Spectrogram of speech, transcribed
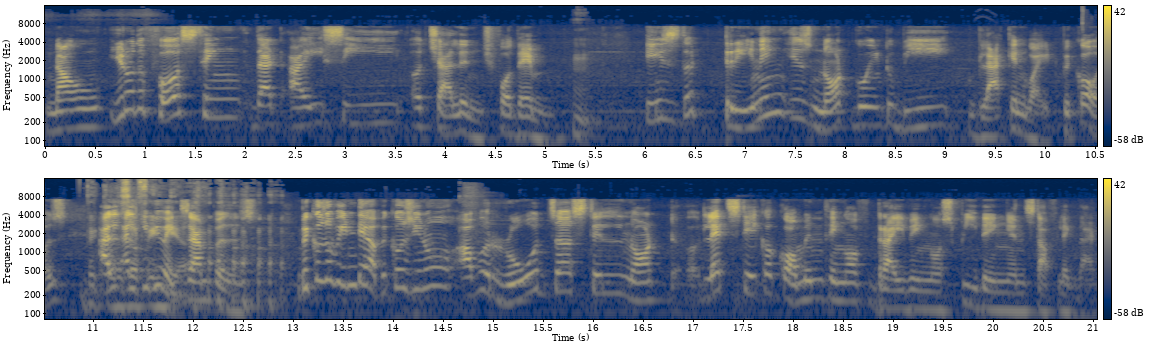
Now, you know, the first thing that I see a challenge for them hmm. is the training is not going to be black and white because, Because I'll, I'll give you examples because of India because you know our roads are still not uh, let's take a common thing of driving or speeding and stuff like that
